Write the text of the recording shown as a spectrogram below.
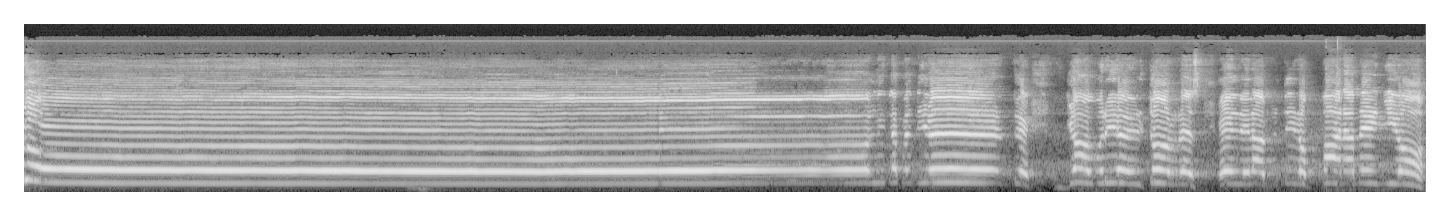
¡Gol! Independiente. Gabriel Torres, el delantero panameño,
